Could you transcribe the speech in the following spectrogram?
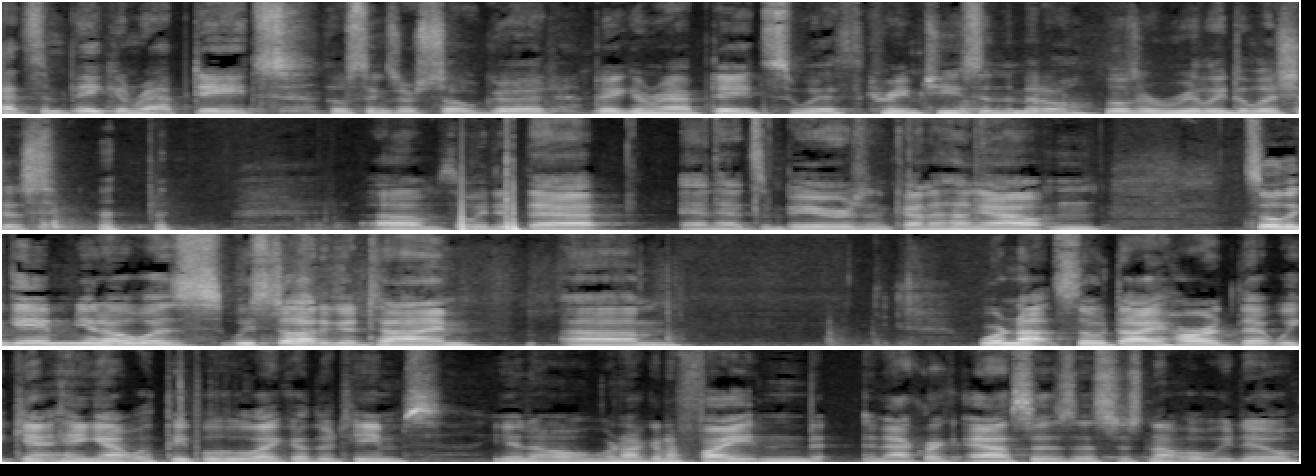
had some bacon wrap dates. Those things are so good. Bacon wrap dates with cream cheese in the middle. Those are really delicious. um, so we did that and had some beers and kind of hung out. And so the game, you know, was we still had a good time. Um, we're not so diehard that we can't hang out with people who like other teams. You know, we're not going to fight and, and act like asses. That's just not what we do.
